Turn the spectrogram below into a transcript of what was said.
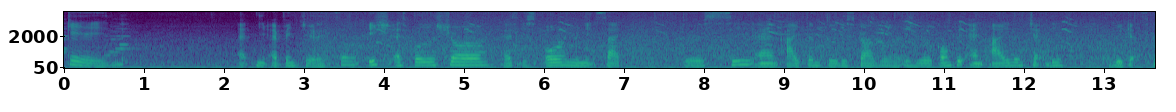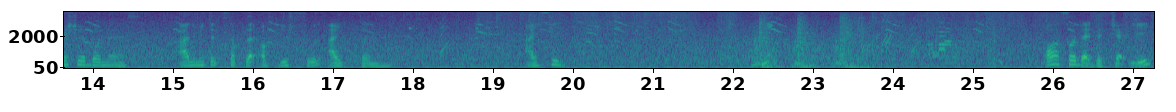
Okay. at new adventures. So each explorer has its own unique site to see an item to discover. If you complete an island checklist, we get special bonus. Unlimited supply of useful items. I see. Oh, also that the checklist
